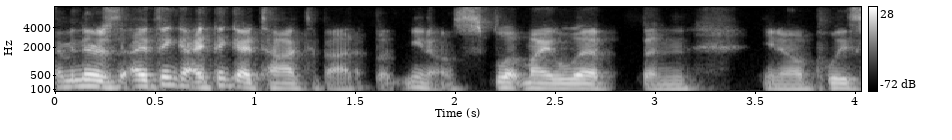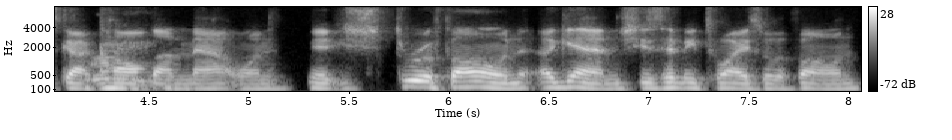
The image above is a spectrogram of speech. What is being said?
i mean there's i think i think i talked about it but you know split my lip and you know police got right. called on that one. It, she threw a phone. Again she's hit me twice with a phone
